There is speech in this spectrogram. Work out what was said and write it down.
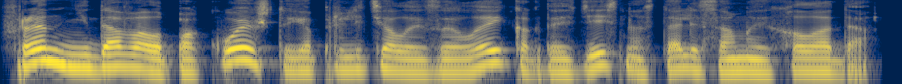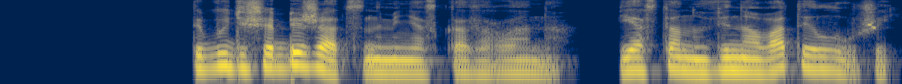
Френ не давала покоя, что я прилетела из Л.А., когда здесь настали самые холода. «Ты будешь обижаться на меня», — сказала она. «Я стану виноватой лужей».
